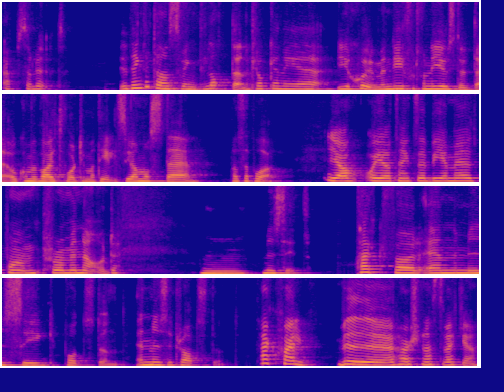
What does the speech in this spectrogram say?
absolut. Jag tänkte ta en sväng till Lotten. Klockan är ju sju men det är fortfarande ljust ute och kommer vara i två timmar till så jag måste passa på. Ja, och jag tänkte be mig ut på en promenad. Mm, mysigt. Tack för en mysig poddstund. En mysig pratstund. Tack själv. Vi hörs nästa vecka.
